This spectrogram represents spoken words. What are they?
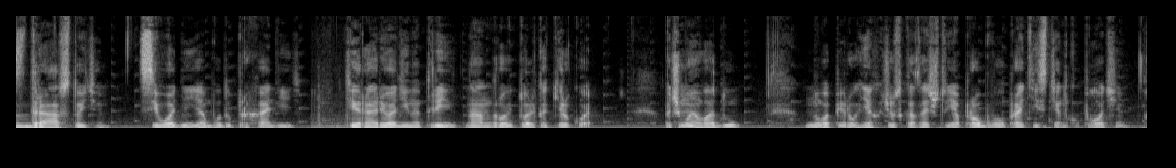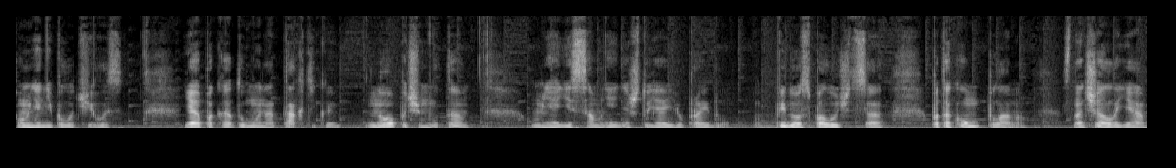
Здравствуйте! Сегодня я буду проходить Террарию 1.3 на Android только киркой. Почему я в аду? Ну, во-первых, я хочу сказать, что я пробовал пройти стенку плоти, у меня не получилось. Я пока думаю над тактикой, но почему-то у меня есть сомнение, что я ее пройду. Видос получится по такому плану. Сначала я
